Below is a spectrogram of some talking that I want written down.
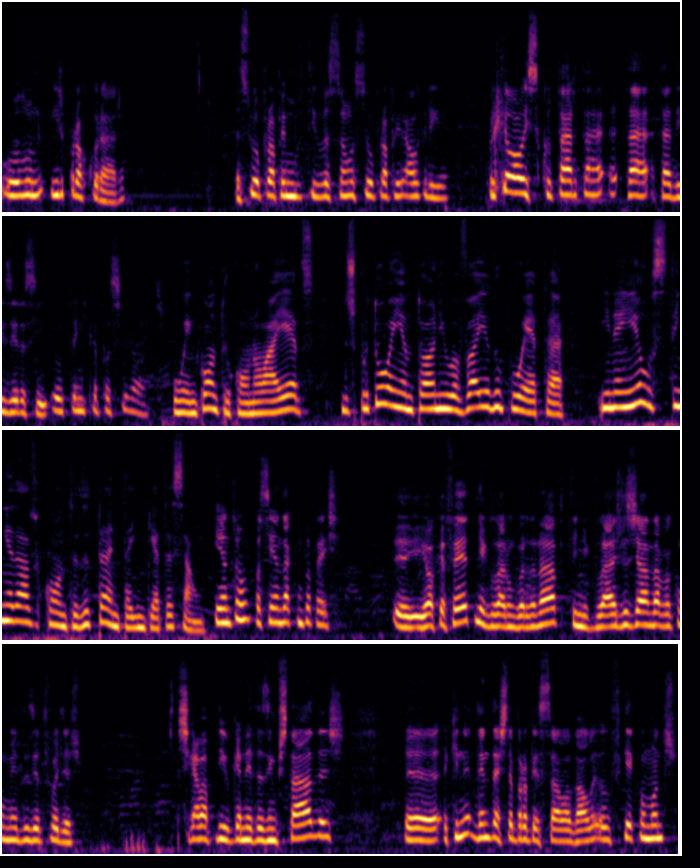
o aluno ir procurar a sua própria motivação, a sua própria alegria. Porque ele, ao executar, está, está, está a dizer assim: Eu tenho capacidades. O encontro com Noaed despertou em António a veia do poeta e nem ele se tinha dado conta de tanta inquietação. E então passei a andar com papéis. Ia ao café, tinha que levar um guardanapo, tinha que levar, às vezes já andava com meia dúzia de folhas. Chegava a pedir canetas emprestadas. Uh, aqui dentro desta própria sala de aula, eu fiquei com montes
